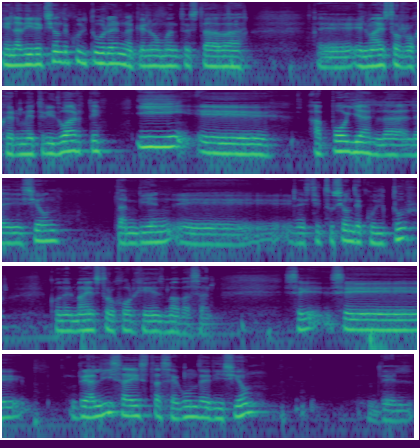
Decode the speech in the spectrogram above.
En la Dirección de Cultura en aquel momento estaba eh, el maestro Roger Metri Duarte y apoya la, edición también la institución de Cultura con el maestro Jorge Esma Bazán. Se, se realiza esta segunda edición del,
